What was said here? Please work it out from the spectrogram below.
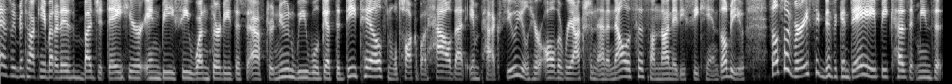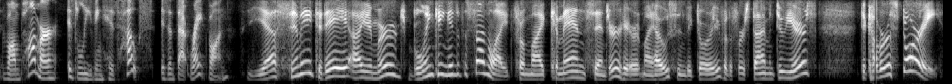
As we've been talking about, it is budget day here in BC 130 this afternoon. We will get the details and we'll talk about how that impacts you. You'll hear all the reaction and analysis on 980 CKNW. It's also a very significant day because it means that Vaughn Palmer is leaving his house. Isn't that right, Vaughn? Yes, Simi. Today I emerge blinking into the sunlight from my command center here at my house in Victoria for the first time in two years to cover a story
